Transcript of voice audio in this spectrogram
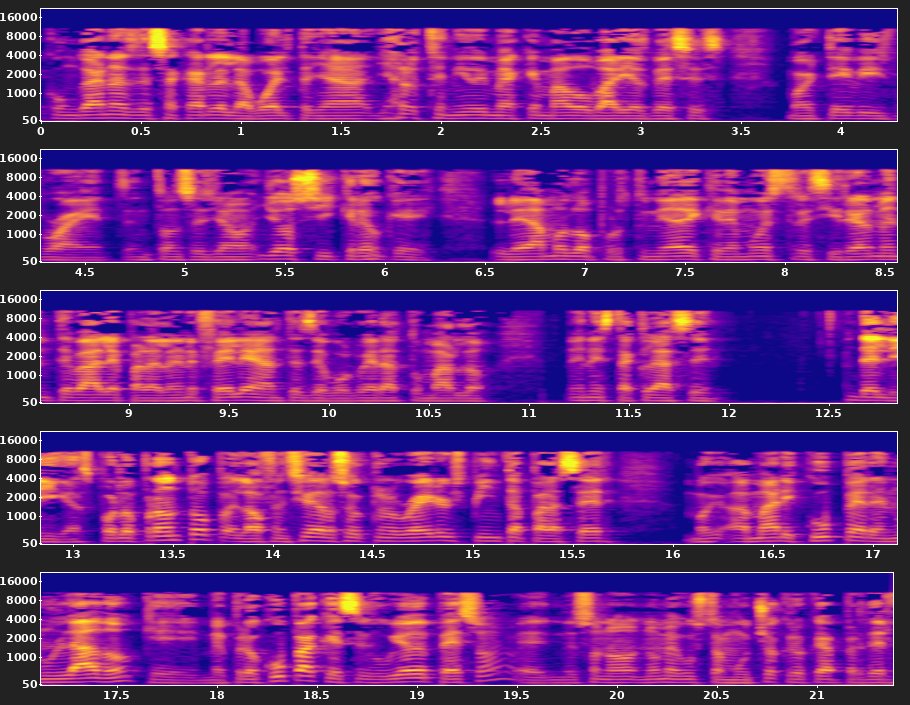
con ganas de sacarle la vuelta ya, ya lo he tenido y me ha quemado varias veces Martavis Bryant. Entonces yo, yo sí creo que le damos la oportunidad de que demuestre si realmente vale para la NFL antes de volver a tomarlo en esta clase de ligas. Por lo pronto, pues, la ofensiva de los Oakland Raiders pinta para hacer a Mari Cooper en un lado, que me preocupa que se subió de peso, eso no, no, me gusta mucho, creo que va a perder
